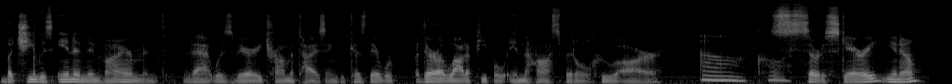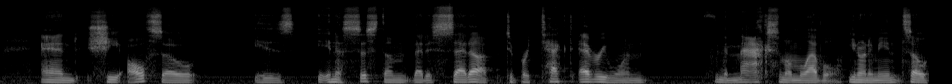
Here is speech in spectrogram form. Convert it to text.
but she was in an environment that was very traumatizing because there were there are a lot of people in the hospital who are Oh, course. sort of scary, you know? And she also is in a system that is set up to protect everyone from the maximum level. You know what I mean? So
